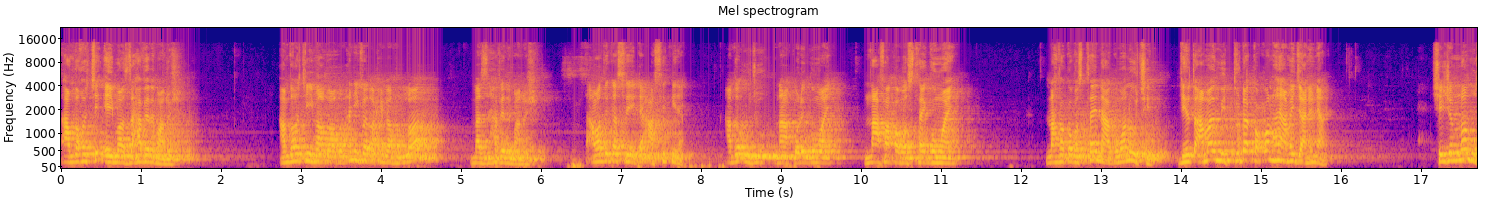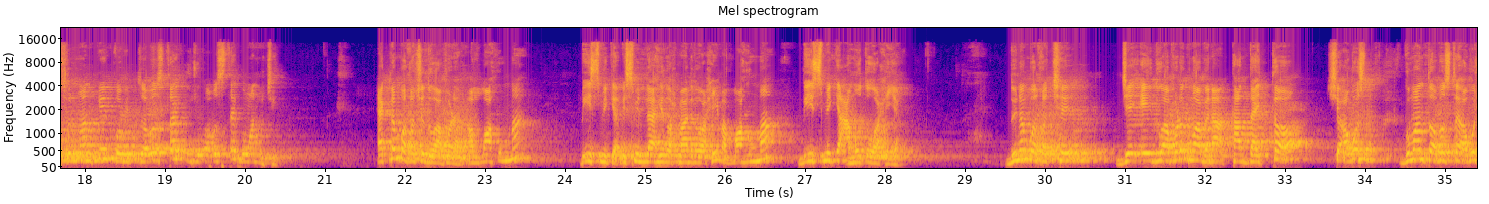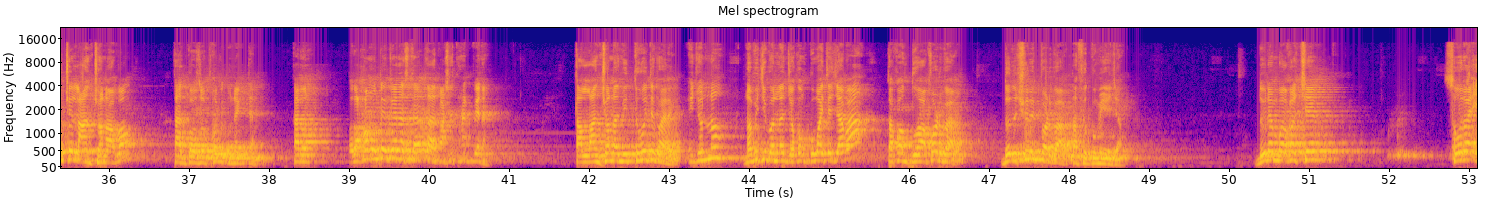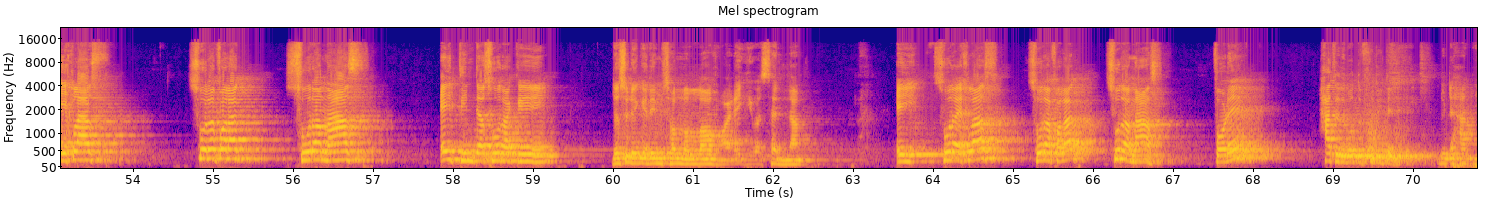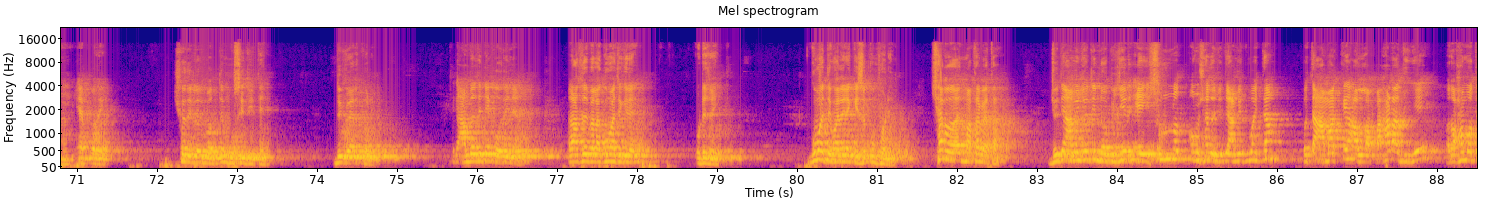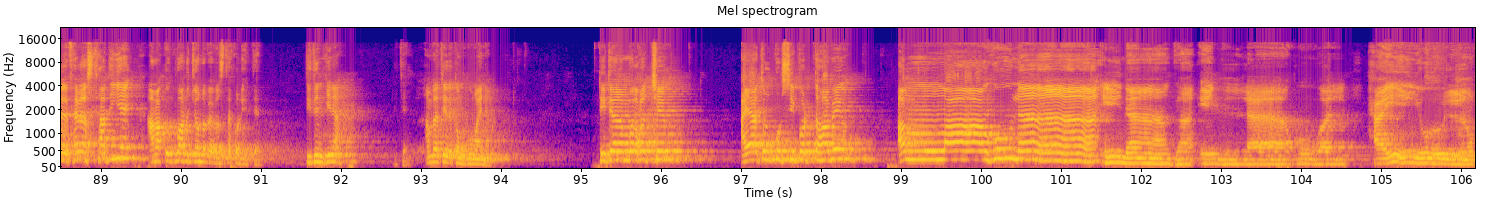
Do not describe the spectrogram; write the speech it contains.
আমরা হচ্ছে এই মাজহাবের মানুষ। আমরা হচ্ছে ইমাম আবু হানিফা রহিমাহুল্লাহ মাজহাবের মানুষ। আমাদের কাছে এটা আছে কিনা? আমরা উজু না করে ঘুমাই, নাফাক অবস্থায় ঘুমাই। নাফাক অবস্থায় না ঘুমানো উচিত। যেহেতু আমার মৃত্যুটা কখন হয় আমি জানি না। সেই জন্য মুসলমানকে পবিত্র অবস্থায়, উজু অবস্থায় ঘুমানো উচিত। এক নম্বর হচ্ছে দোয়া পড়া। আল্লাহুম্মা বিসমিকা বিসমিল্লাহ রহমান রহিম। আল্লাহুম্মা বিসমিকা আমত ওয়াহিয়া। দুই নম্বর হচ্ছে যে এই দোয়া পড়ে ঘুমাবে না, তার দায়িত্ব সে অবস্থ ঘুমান্ত অবস্থায় অবশ্যই লাঞ্ছনা এবং তার গজব হবে কোনো একটা। কারণ রহমতের ফেরাস্তা তার পাশে থাকবে না। তার লাঞ্ছনার মৃত্যু হইতে পারে। এই জন্য নবীজি বললেন, যখন ঘুমাইতে যাবা, তখন দোয়া পড়বা, দরুদ শরীফ পড়বা, তারপর ঘুমিয়ে যাও। দুই নম্বর হচ্ছে সৌরা ইখলাস, সৌরা ফলাক, সৌরা নাস, এই তিনটা সুরাকে রসুল করিম সাল্লাম এই সুরা ইখলাস, সুরা ফলাক, সুরা নাস পড়ে হাতের মধ্যে ফু দিতেন। দুইটা হাত নিয়ে এরপরে শরীরের মধ্যে মুছে দিতেন। দুইবার করে। আমরা যেটা করি না, রাতের বেলা ঘুমাতে গেলে উঠে যাই। ঘুমাতে পারি না, কিছুক্ষণ পরে। সারা রাত মাথা ব্যথা। যদি আমি যদি নবীজির এই সুন্নত অনুসারে যদি আমি ঘুমাইতাম হয়তো আমাকে আল্লাহ পাহারা দিয়ে, রহমতের ফেরস্তা দিয়ে আমাকে ঘুমানোর জন্য ব্যবস্থা করে দিতেন। দিতেন কি না? দিতেন। আমরা তো এরকম ঘুমাই না। তৃতীয় নম্বর হচ্ছে, আয়াতুল কুরসি পড়তে হবে, আল্লাহু লা ইলাহা ইল্লা হুয়াল হাইয়ুল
